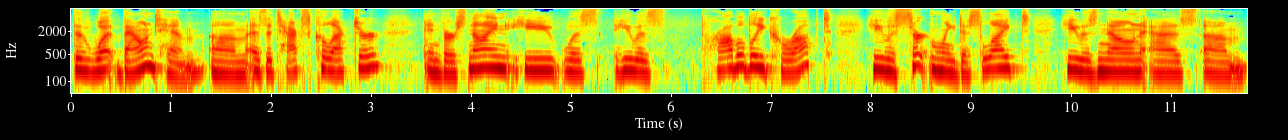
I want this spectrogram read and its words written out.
the what bound him um, as a tax collector. In verse 9, he was he was probably corrupt. He was certainly disliked. He was known as um,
